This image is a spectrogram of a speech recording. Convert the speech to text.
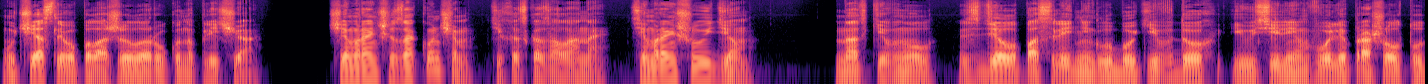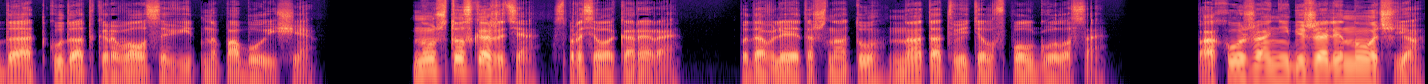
участливо положила руку на плечо. «Чем раньше закончим, — тихо сказала она, — тем раньше уйдем». Над кивнул, сделал последний глубокий вдох и усилием воли прошел туда, откуда открывался вид на побоище. «Ну, что скажете?» — спросила Каррера. Подавляя тошноту, Нат ответил в полголоса. «Похоже, они бежали ночью».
